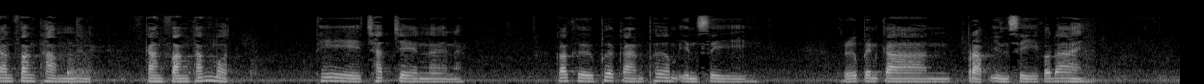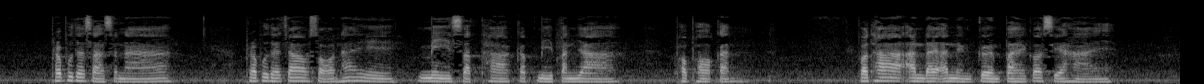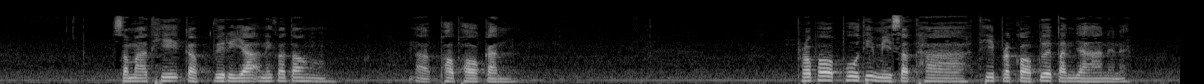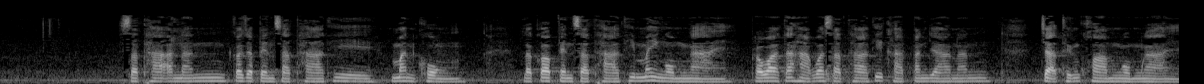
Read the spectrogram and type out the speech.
การฟังธรรมเนี่ยการฟังทั้งหมดที่ชัดเจนเลยนะก็คือเพื่อการเพิ่มอินทรีย์ หรือเป็นการปรับอินทรีย์ก็ได้ พระพุทธศาสนา พระพุทธเจ้าสอนให้มีศรัทธากับมีปัญญาพอๆกัน เพราะถ้าอันใดอันหนึ่งเกินไปก็เสียหาย สมาธิกับวิริยะนี่ก็ต้องอพอๆกัน เพราะพ่อผู้ที่มีศรัทธาที่ประกอบด้วยปัญญาเนี่ยนะศรัทธาอันนั้นก็จะเป็นศรัทธาที่มั่นคง แล้วก็เป็นศรัทธาที่ไม่งมงาย เพราะว่าถ้าหากว่าศรัทธาที่ขาดปัญญานั้น จะถึงความงมงาย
